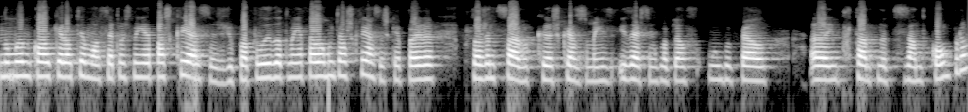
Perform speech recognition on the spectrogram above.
não me lembro qual era o tema ao certo, mas também era para as crianças. E o próprio Lidl também apela muito às crianças, que é para. Porque a gente sabe que as crianças também exercem um papel, um papel uh, importante na decisão de compra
